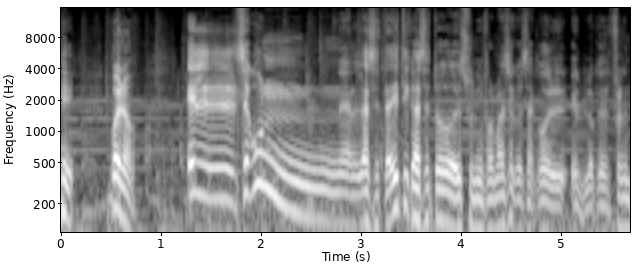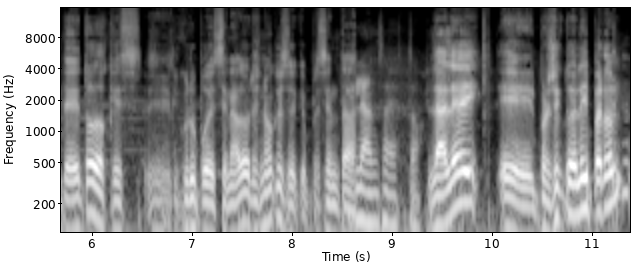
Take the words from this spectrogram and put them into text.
Bueno, el, según las estadísticas, esto es una información que sacó el, el bloque del Frente de Todos, que es el grupo de senadores, ¿no? Que es el que presenta Lanza esto. La ley, eh, el proyecto de ley, perdón,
